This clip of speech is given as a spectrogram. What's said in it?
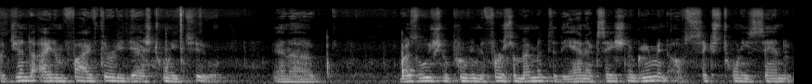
Agenda item 530-22, and a resolution approving the First Amendment to the annexation agreement of 620 Sand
